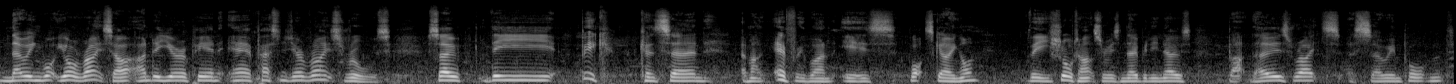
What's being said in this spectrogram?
knowing what your rights are under European air passenger rights rules. So the big concern among everyone is what's going on. The short answer is nobody knows, but those rights are so important.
